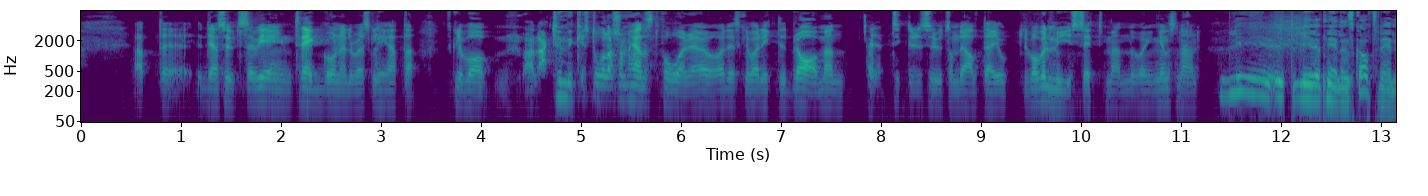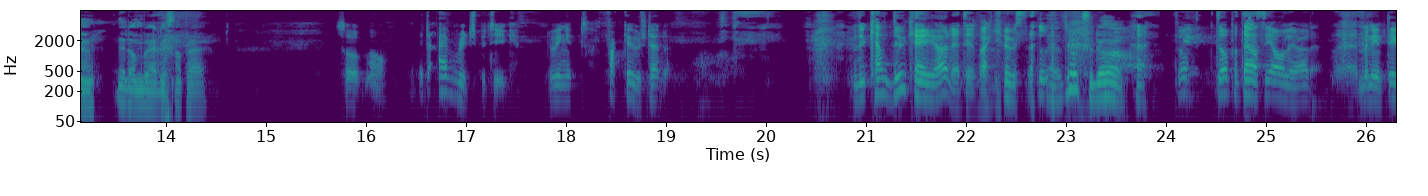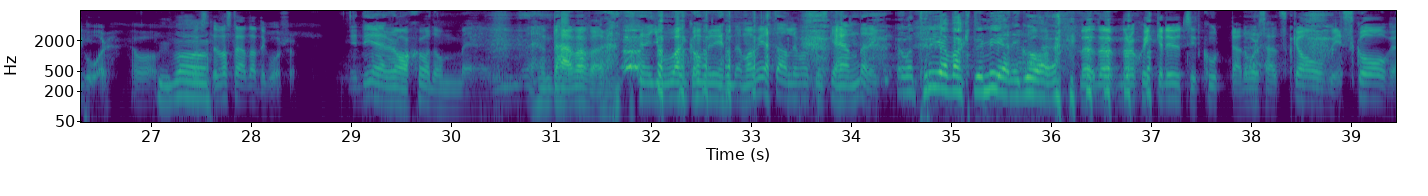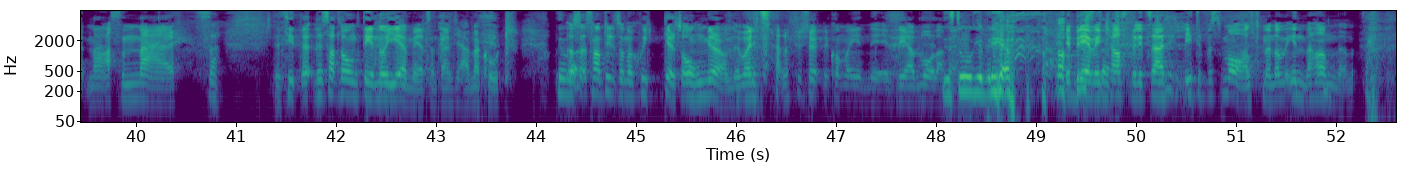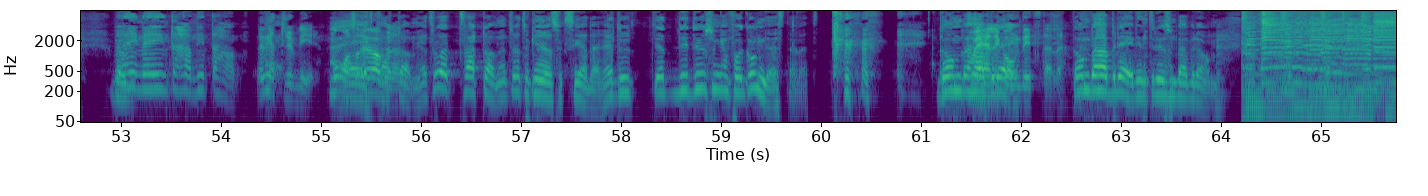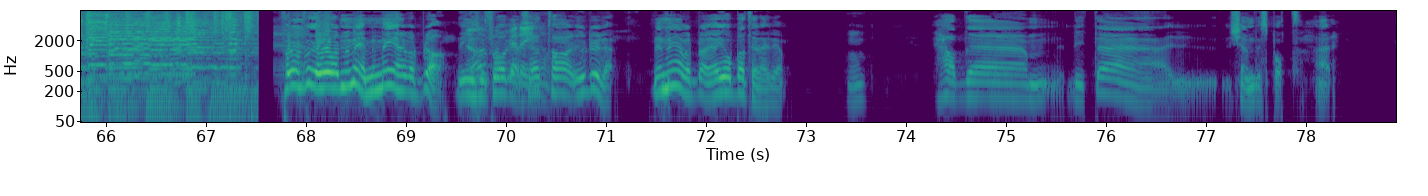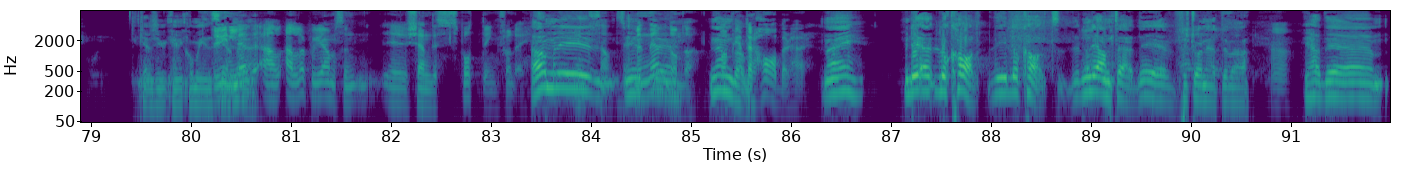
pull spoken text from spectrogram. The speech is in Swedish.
att eh, deras uteservering, trädgården eller vad det skulle heta, skulle vara, jag har lagt hur mycket stålar som helst på det och det skulle vara riktigt bra, men jag tyckte det ser ut som det alltid har gjort. Det var väl mysigt, men det var ingen sån här, Det blir uteblivet medlemskap för dig nu, när de börjar lyssna på det här. så ja, ett average betyg. Det var inget fucka ur-ställe. Du kan, du kan ju göra det till ett vackert Jag tror också du har... Du har, du har potential att göra det. Men inte igår. Jag var, det var städat igår så. Det är det Rasjö de eh, bävar för. Att Johan kommer in där. Man vet aldrig vad som ska hända riktigt. Det var tre vakter mer igår. när, när, när de skickade ut sitt kort där, då var det så här, ska vi, ska vi? Men alltså nej. Så, det, sitter, det satt långt in och ge mig ett sånt där jävla kort. Var- så, samtidigt som de skickade så ångrar de. Det var lite så här, de försökte komma in i brevlådan. Det stod i brev. I brevinkastet lite så här, lite för smalt, men de in med handen. Nej, nej, inte han, inte han. Jag vet hur det blir. Nej, Måsa tvärtom. ögonen. Jag tror att tvärtom. Jag tror att du kan göra succé där. Jag, det är du som kan få igång det istället. De behöver hellre igång dig. ditt ställe. De behöver dig, det är inte du som behöver dem. Får jag fråga hur det har varit med mig? Med mig har det varit bra. Det är ingen som frågar, så jag tar, gjorde du det? Med mig har det varit bra, jag har jobbat hela helgen. Mm. Jag hade um, lite uh, kändisspott här. Kanske vi kan komma in Du inledde senare. all, alla program som eh, kändes spotting från dig. Ja, men det är... Intressant. Men inte- nämn dem då. Nämn Peter dem. Haber här? Nej, men det är lokalt. Det är lokalt. Men det antar jag. Det förstår ni att det var. Ja. Vi hade... um,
